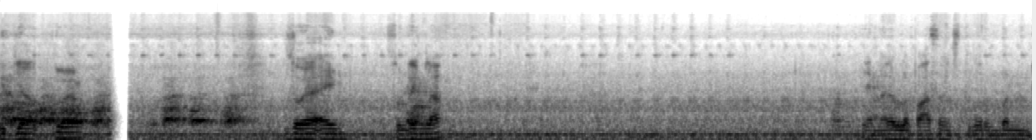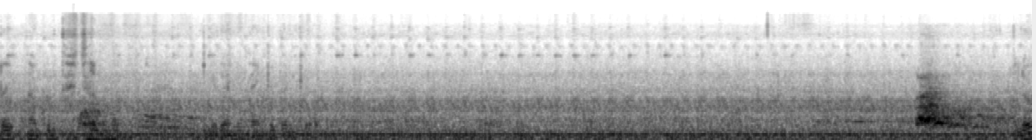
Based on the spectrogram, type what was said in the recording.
வித்யா. ஜோயா. ஐம். சொல்கிறீங்களா என் மேலே உள்ள பாசம் வச்சதுக்கு ரொம்ப நன்றி. நான் கொடுத்து வச்சிருக்கேன். Thank you thank you thank you hello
